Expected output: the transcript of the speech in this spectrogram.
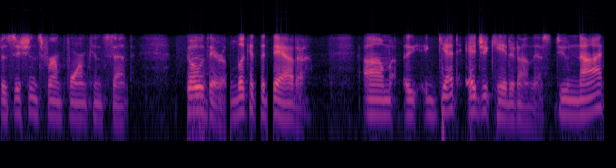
Physicians for Informed Consent. Go there, look at the data, um, uh, get educated on this. Do not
